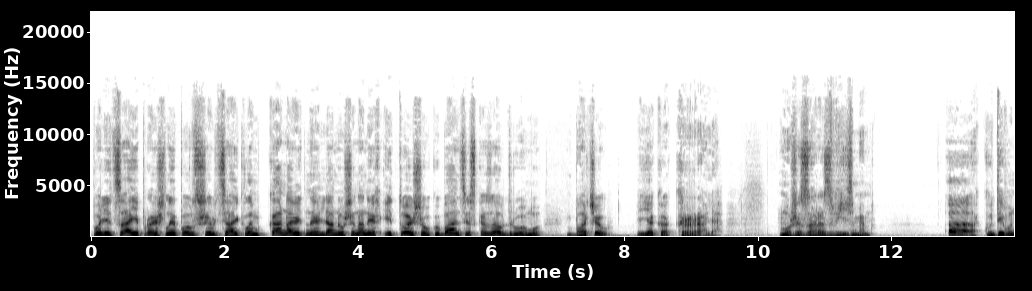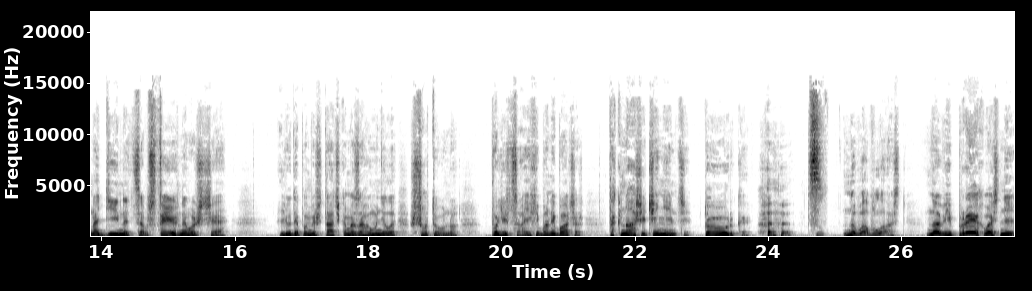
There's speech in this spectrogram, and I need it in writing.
Поліцаї пройшли повз шивця й клемка, навіть не глянувши на них, і той, що в кубанці, сказав другому Бачив, яка краля? Може, зараз візьмем? А, куди вона дінеться? Встигнемо ще. Люди поміж тачками загомоніли. Що то воно? Поліцаї хіба не бачиш? Так наші чи німці? Турки. Ха-ха. Ц, нова власть. Нові прихвасні,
